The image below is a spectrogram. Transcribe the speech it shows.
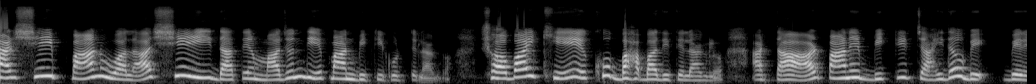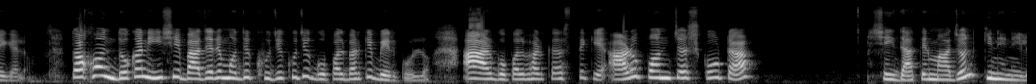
আর সেই পানওয়ালা সেই দাঁতের মাজন দিয়ে পান বিক্রি করতে লাগল। সবাই খেয়ে খুব বাহবা দিতে লাগল আর তার পানের বিক্রির চাহিদাও বেড়ে গেল। তখন দোকানি সে বাজারের মধ্যে খুঁজে খুঁজে গোপাল ভাঁড়কে বের করল। আর গোপাল ভাঁড় কাছ থেকে আরও পঞ্চাশ কৌটা সেই দাঁতের মাজন কিনে নিল।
